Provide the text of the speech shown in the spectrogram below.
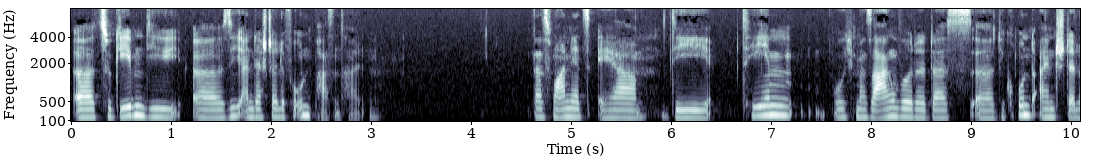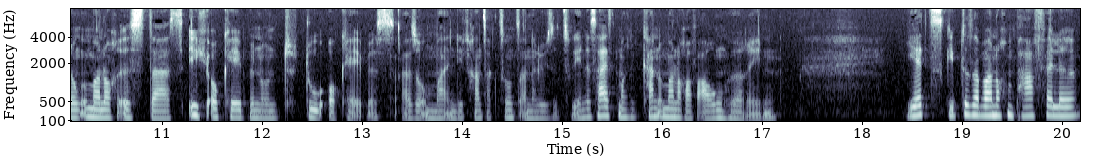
äh, zu geben, die äh, sie an der Stelle für unpassend halten. Das waren jetzt eher die Themen, wo ich mal sagen würde, dass äh, die Grundeinstellung immer noch ist, dass ich okay bin und du okay bist. Also um mal in die Transaktionsanalyse zu gehen. Das heißt, man kann immer noch auf Augenhöhe reden. Jetzt gibt es aber noch ein paar Fälle,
